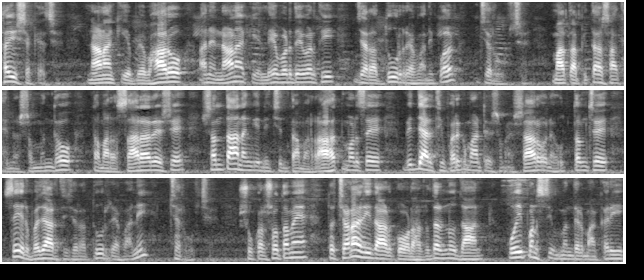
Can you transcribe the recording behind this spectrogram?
થઈ શકે છે. નાણાકીય વ્યવહારો અને નાણાકીય લેવડ દેવડથી જરા દૂર રહેવાની પણ જરૂર છે. માતા પિતા સાથેના સંબંધો તમારા સારા રહેશે, સંતાન અંગેની ચિંતામાં રાહત મળશે, વિદ્યાર્થી વર્ગ માટે સમય સારો અને ઉત્તમ છે, શેર બજારથી જરા દૂર રહેવાની જરૂર છે. શું કરશો તમે? તો ચણાની દાળ ગોળ હળદરનું દાન કોઈ પણ શિવ મંદિરમાં કરી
